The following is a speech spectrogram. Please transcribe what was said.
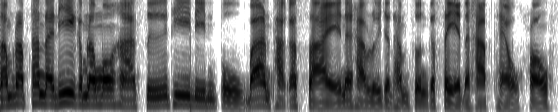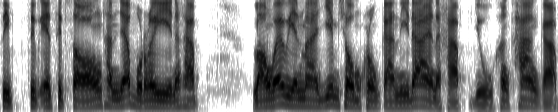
สำหรับท่านใดที่กำลังมองหาซื้อที่ดินปลูกบ้านพักอาศัยนะครับ หรือจะทำสวนเกษตรนะครับ แถวคลอง 10 11 12ธัญบุรีนะครับ ลองแวะเวียนมาเยี่ยมชมโครงการนี้ได้นะครับ อยู่ข้างๆกับ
